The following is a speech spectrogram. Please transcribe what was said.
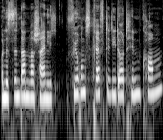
Und es sind dann wahrscheinlich Führungskräfte, die dorthin kommen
